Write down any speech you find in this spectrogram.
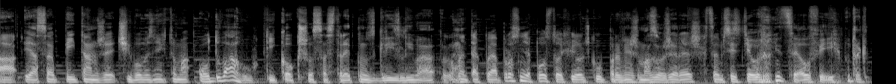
a ja sa pýtam, že či vôbec niekto má odvahu, tí kokšo sa stretnú s grizzlym a len tak ja prosím ťa postoj chvíľočku, prvne, že ma zožereš, chcem si s tebou urobiť selfie. No tak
